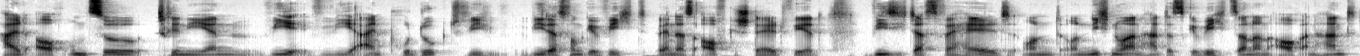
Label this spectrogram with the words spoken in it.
halt auch um zu trainieren, wie, wie ein Produkt, wie, wie das vom Gewicht, wenn das aufgestellt wird, wie sich das verhält und, und nicht nur anhand des Gewichts, sondern auch anhand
